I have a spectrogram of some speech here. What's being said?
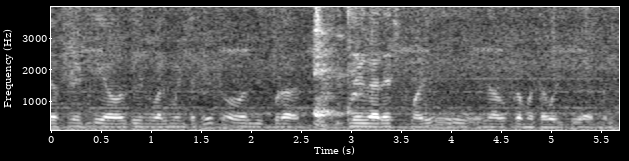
ಡೆಫಿನೆಟ್ಲಿ ಅವ್ರದ್ದು ಇನ್ವಾಲ್ವ್ಮೆಂಟ್ ಇದೆ ಸೊ ಅವ್ರಿಗೆ ಕೂಡ ಬೇಗ ಅರೆಸ್ಟ್ ಮಾಡಿ ನಾವು ಕ್ರಮ ತಗೊಳ್ತೀವಿ ಅವ್ರ ಮೇಲೆ.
